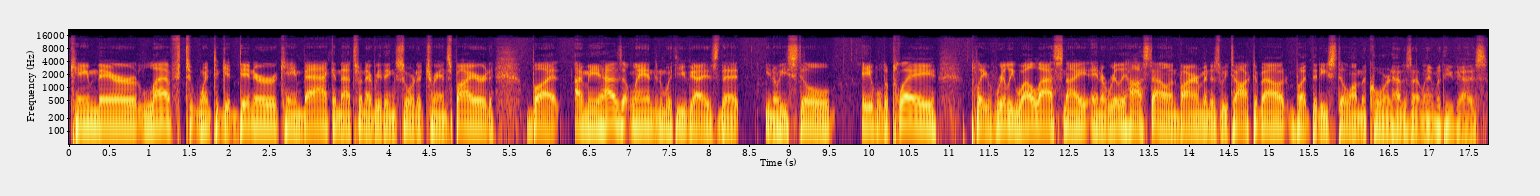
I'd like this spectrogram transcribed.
came there left, went to get dinner, came back, and that's when everything sort of transpired. But I mean, how does it land with you guys that you know he's still able to play, play really well last night in a really hostile environment, as we talked about, but that he's still on the court? How does that land with you guys?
